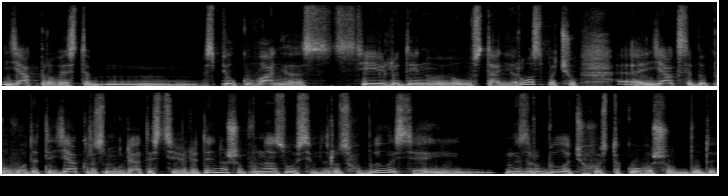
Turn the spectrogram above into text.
як провести спілкування з цією людиною у стані розпачу, е, як себе поводити, як розмовляти з цією людиною, щоб вона зовсім не розгубилася і не зробила чогось такого, що буде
